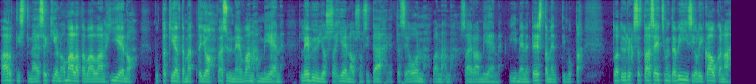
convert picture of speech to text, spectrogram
artistina. Ja sekin on omalla tavallaan hieno, mutta kieltämättä jo väsyneen vanhan miehen levy, jossa hienous on sitä, että se on vanhan sairaanmiehen viimeinen testamentti, mutta 1975 oli kaukana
